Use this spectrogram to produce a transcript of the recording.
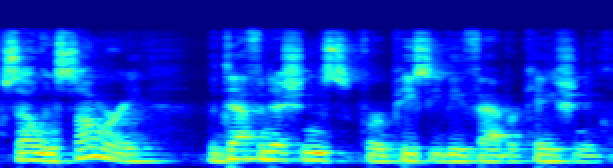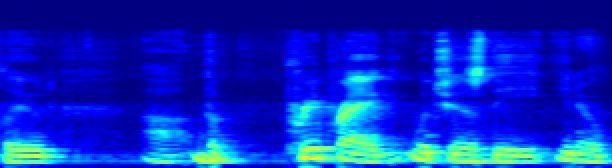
So in summary, the definitions for PCB fabrication include uh, the prepreg, which is the you know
